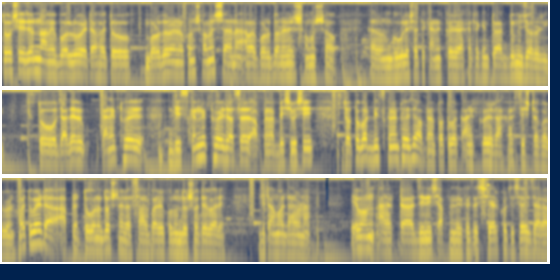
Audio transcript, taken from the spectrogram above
তো সেই জন্য আমি বলব এটা হয়তো বড় ধরনের কোনো সমস্যা না, আবার বড় ধরনের সমস্যাও। কারণ গুগলের সাথে কানেক্ট করে রাখাটা কিন্তু একদমই জরুরি। তো যাদের কানেক্ট হয়ে ডিসকানেক্ট হয়ে যাচ্ছে, আপনারা বেশি বেশি যতবার ডিসকানেক্ট হয়ে যায়, আপনারা ততবার কানেক্ট করে রাখার চেষ্টা করবেন। হয়তো এটা আপনার তো কোনো দোষ নয় সার্ভারের কোনো দোষ হতে পারে, যেটা আমার ধারণা। এবং আরেকটা জিনিস আপনাদের কাছে শেয়ার করতে চাই, যারা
